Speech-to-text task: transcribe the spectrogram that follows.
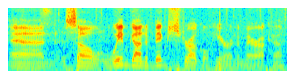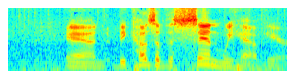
And so we've got a big struggle here in America. And because of the sin we have here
